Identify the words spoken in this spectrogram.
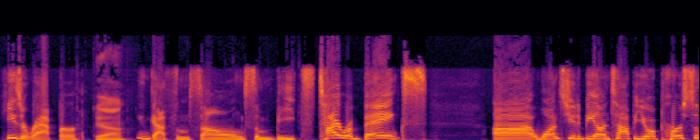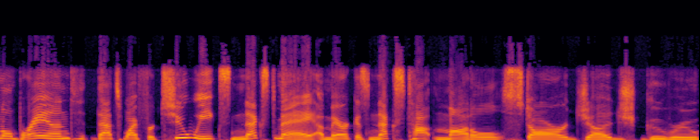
He's a rapper. Yeah. He's got some songs, some beats. Tyra Banks uh, wants you to be on top of your personal brand. That's why for two weeks next May, America's Next Top Model, star, judge, guru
